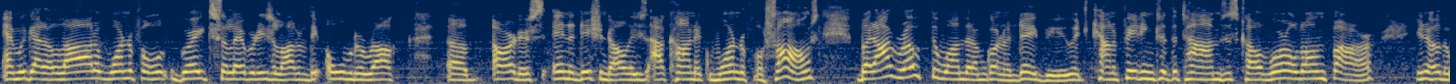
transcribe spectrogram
and we got a lot of wonderful, great celebrities, a lot of the older rock uh, artists, in addition to all these iconic, wonderful songs. But I wrote the one that I'm going to debut. It's kind of fitting to the times. It's called World on Fire. You know, the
